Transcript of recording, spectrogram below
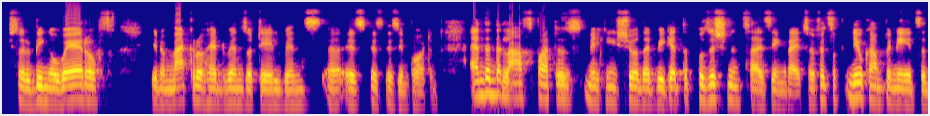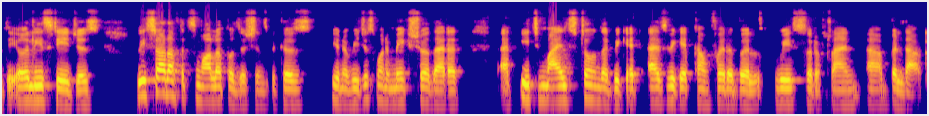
sort of being aware of you know macro headwinds or tailwinds uh, is, is, is important. And then the last part is making sure that we get the position and sizing right. So if it's a new company it's at the early stages we start off with smaller positions because you know we just want to make sure that at, at each milestone that we get as we get comfortable we sort of try and uh, build out.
